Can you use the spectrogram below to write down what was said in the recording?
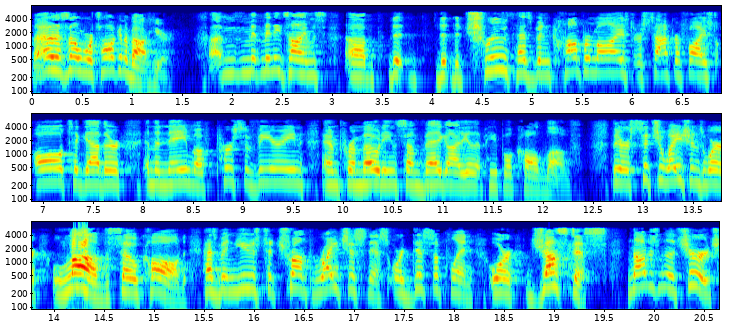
That's not what we're talking about here. Uh, m- many times, uh, the, the, the, truth has been compromised or sacrificed altogether in the name of persevering and promoting some vague idea that people call love. There are situations where love, so called, has been used to trump righteousness or discipline or justice, not just in the church,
